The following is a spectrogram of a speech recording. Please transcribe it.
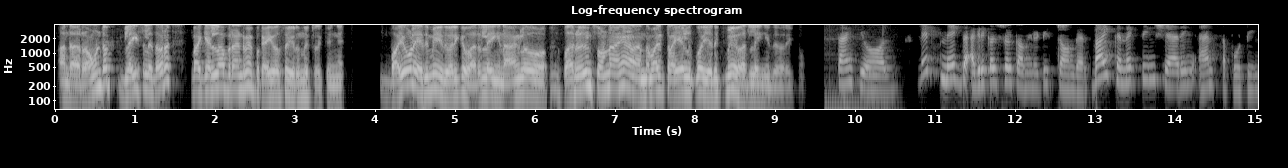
அந்த ரவுண்ட் அப் கிளைஸ்ல தவிர பாக்கி எல்லா பிராண்டுமே இப்போ கைவசம் இருந்துட்டு இருக்குங்க. பயோல எதுவுமே இது வரைக்கும் வரலைங்க. நாங்களும் வருதுன்னு சொன்னாங்க. ஆனா அந்த மாதிரி ட்ரையலுக்கோ எதுக்குமே வரலைங்க இது வரைக்கும். Thank you all. Let's make the agricultural community stronger by connecting, sharing, and supporting.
